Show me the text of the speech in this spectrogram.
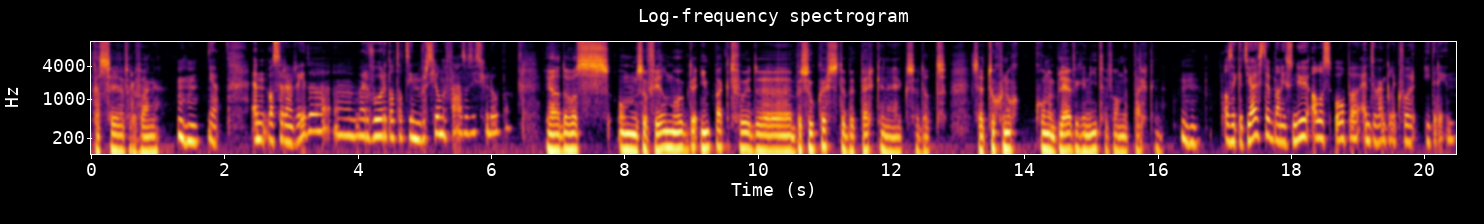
kasseien vervangen. Mm -hmm, ja. En was er een reden uh, waarvoor dat, dat in verschillende fases is gelopen? Ja, dat was om zoveel mogelijk de impact voor de bezoekers te beperken, eigenlijk, zodat zij toch nog konden blijven genieten van de parken. Mm -hmm. Als ik het juist heb, dan is nu alles open en toegankelijk voor iedereen.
